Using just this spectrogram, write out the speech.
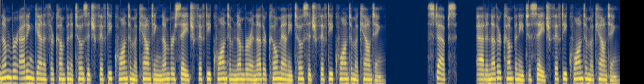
Number adding Ganather Company to Sage 50 Quantum Accounting Number Sage 50 Quantum Number Another Komani to Sage 50 Quantum Accounting Steps Add another company to Sage 50 Quantum Accounting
